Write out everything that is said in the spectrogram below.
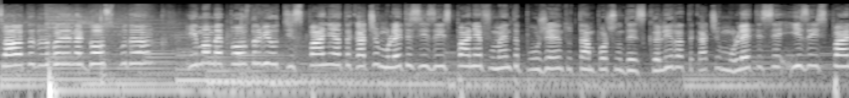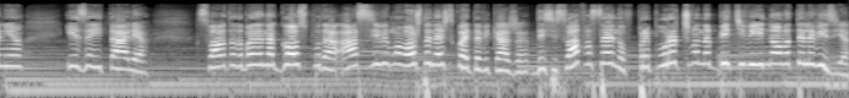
Славата да бъде на Господа. Имаме поздрави от Испания, така че молете се и за Испания. В момента положението там почна да ескалира, така че молете се и за Испания, и за Италия. Славата да бъде на Господа. Аз имам още нещо, което да ви кажа. Десислав Асенов препоръчва на BTV и нова телевизия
